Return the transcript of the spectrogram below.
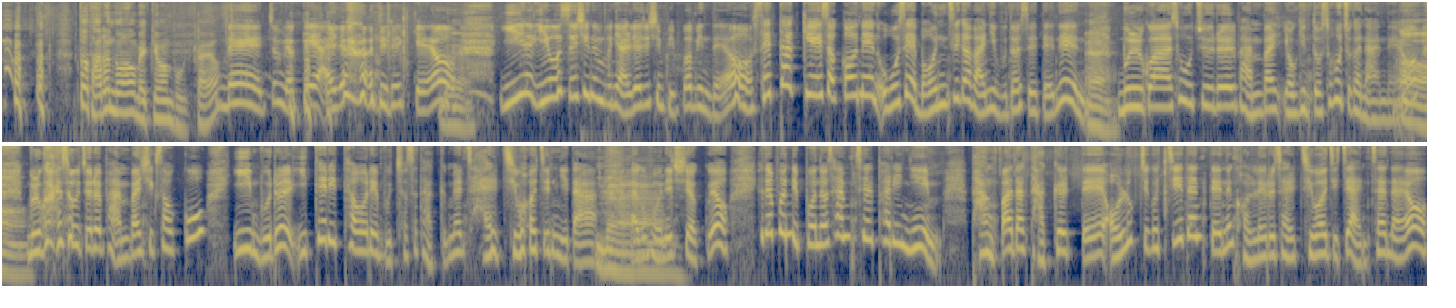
또 다른 노하우 몇 개만 볼까요? 네, 좀 몇 개 알려드릴게요. 네. 이, 이옷 쓰시는 분이 알려주신 비법인데요. 세탁기에서 꺼낸 옷에 먼지가 많이 묻었을 때는 네. 물과 소주를 반반, 여긴 또 소주가 나왔네요. 어. 물과 소주를 반반씩 섞고 이 물을 이태리 타월에 묻혀서 닦으면 잘 지워집니다. 네. 라고 보내주셨고요. 휴대폰 뒷번호 3782님, 방바닥 닦을 때 얼룩지고 찌든 때는 걸레로 잘 지워지지 않잖아요.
